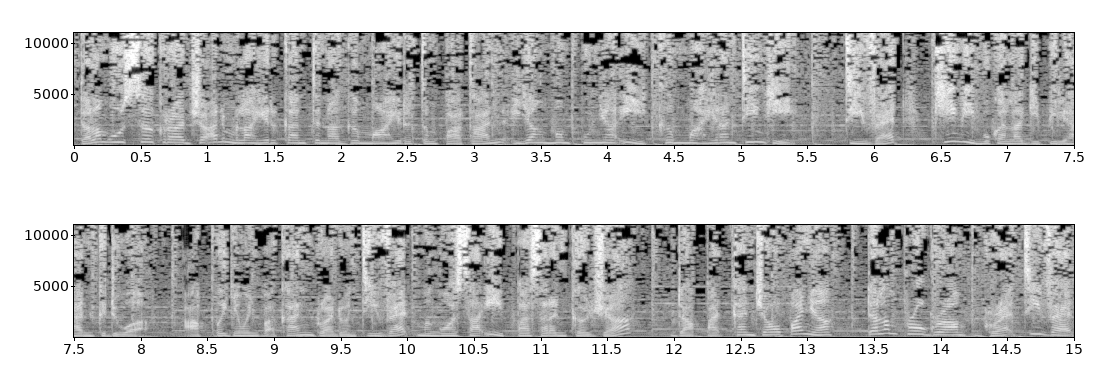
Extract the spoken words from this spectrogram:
dalam usaha kerajaan melahirkan tenaga mahir tempatan yang mempunyai kemahiran tinggi. TVET kini bukan lagi pilihan kedua. Apa yang menyebabkan graduan TVET menguasai pasaran kerja? Dapatkan jawapannya dalam program Grad TVET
